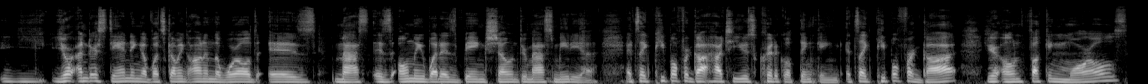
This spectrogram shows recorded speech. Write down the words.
your understanding of what's going on in the world is mass is only what is being shown through mass media. It's like people forgot how to use critical thinking. It's like people forgot your own fucking morals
